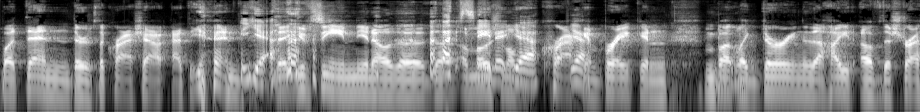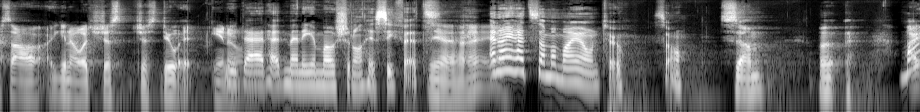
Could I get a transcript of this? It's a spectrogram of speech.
but then there's the crash out at the end Yeah. that you've seen. You know, the the seen it, emotional yeah, crack yeah. and break. And but like during the height of the stress, I'll, you know, it's just just do it. You know, Your dad had many emotional hissy fits. yeah, I- And I had some of my own too. So some. Uh, Mine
